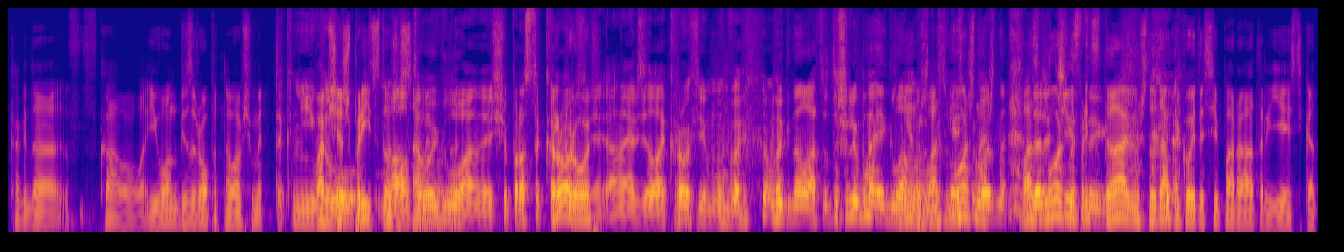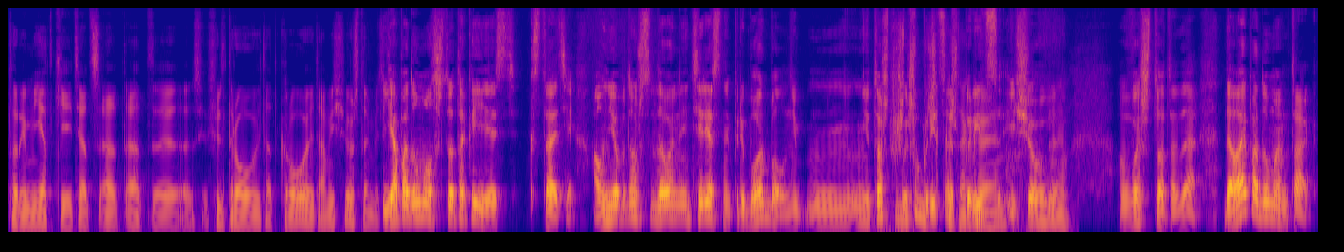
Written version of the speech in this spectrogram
когда вкалывала. И он безропотно, в общем, так не вообще иглу, шприц тоже мало того иглу, да? она еще просто кровь. кровь. Она взяла кровь ему выгнала. Тут уж любая игла Не, ну, возможно, можно возможно представим, что там какой-то сепаратор есть, который метки эти от, от, от, э, фильтровывает от крови, там еще что-нибудь. Я подумал, что так и есть, кстати. А у нее потому что довольно интересный прибор был, не, не то чтобы Штучка шприц, а шприц еще да во что-то, да. Давай подумаем так,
